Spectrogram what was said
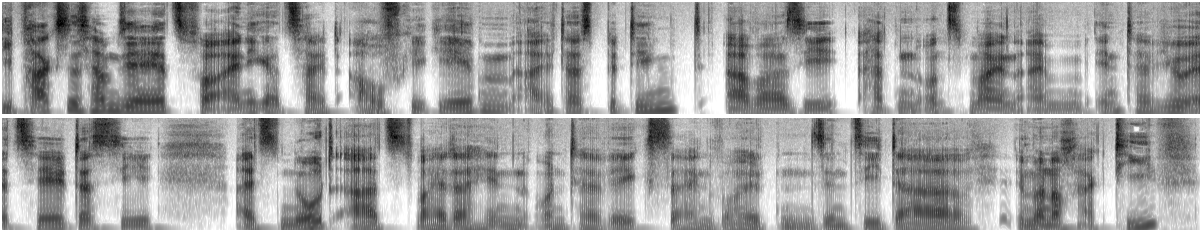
Die Praxis haben Sie ja jetzt vor einiger Zeit aufgegeben, altersbedingt, aber Sie hatten uns mal in einem Interview erzählt, dass Sie als Notarzt weiterhin unterwegs sein wollten. Sind Sie da immer noch aktiv?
